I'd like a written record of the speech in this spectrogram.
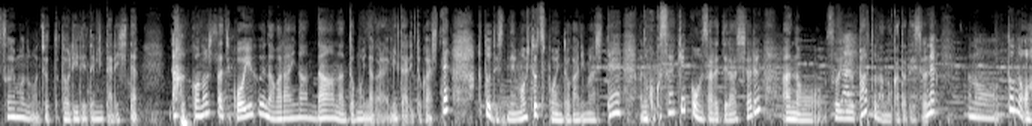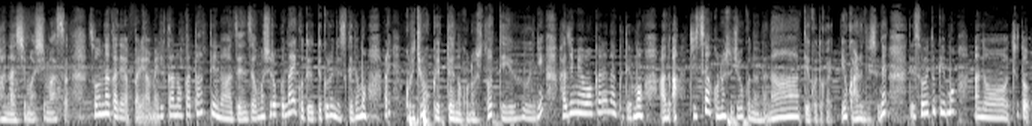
そういうものもちょっと取り入れてみたりして、あ、この人たちこういう風な笑いなんだ、なんて思いながら見たりとかして、あとですね、もう一つポイントがありまして、あの、国際結婚されてらっしゃる、あの、そういうパートナーの方ですよね。あの、とのお話もします。その中でやっぱりアメリカの方っていうのは全然面白くないこと言ってくるんですけども、あれ？これジョーク言ってんのこの人？っていう風に、初めは分からなくても、あの、あ、実はこの人ジョークなんだなーっていうことがよくあるんですよね。で、そういう時も、あの、ちょっと、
